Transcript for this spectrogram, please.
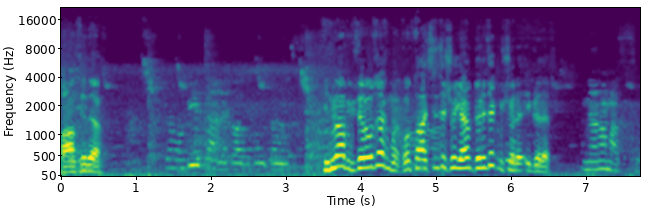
Bağlantıya devam. Tamam bir tane kaldı komutanım. Hilmi abi güzel olacak mı? Kontağı açınca şöyle yanıp dönecek mi şöyle ibreler? İnanamazsın.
